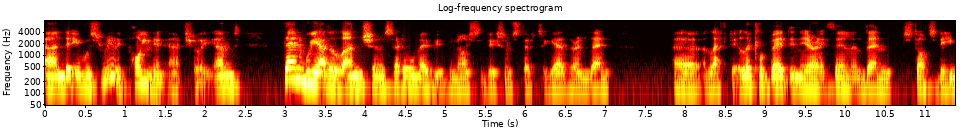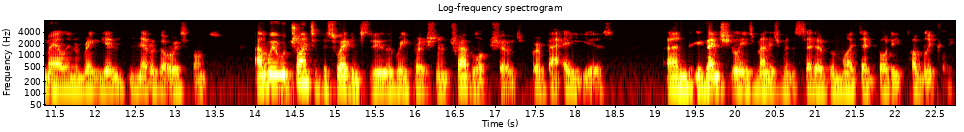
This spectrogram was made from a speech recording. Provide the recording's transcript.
and it was really poignant actually. And then we had a lunch and said, oh, maybe it'd be nice to do some stuff together. And then uh, left it a little bit, didn't hear anything, and then started emailing and ringing. Never got a response. And we were trying to persuade him to do the reproduction and travelogue shows for about eight years. And eventually his management said over my dead body publicly.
